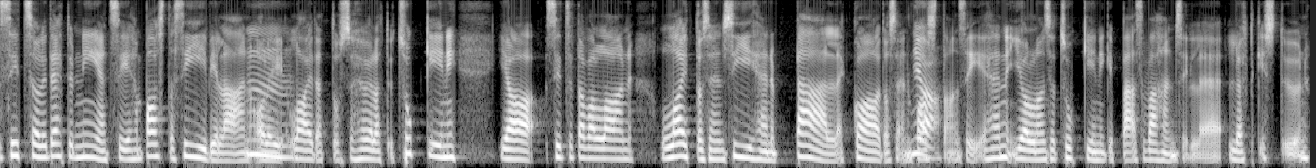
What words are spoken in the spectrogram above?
sitten se oli tehty niin, että siihen pastasiivilään mm. oli laitettu se höylätty zucchini ja sitten se tavallaan laittoi sen siihen päälle, kaato sen Joo. pastan siihen, jolloin se zucchinikin pääsi vähän sille lötkistyyn.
